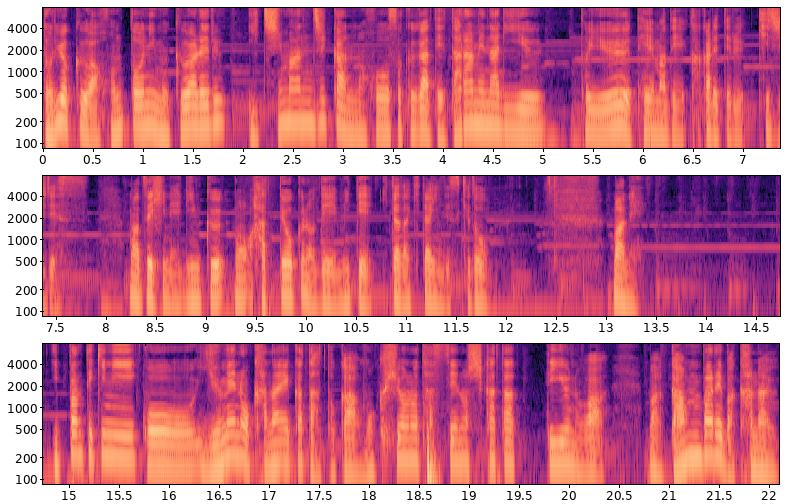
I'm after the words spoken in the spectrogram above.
努力は本当に報われる？1万時間の法則がデタラメな理由というテーマで書かれてる記事です。まあ是非ね、リンクも貼っておくので見ていただきたいんですけど、まあね、一般的にこう夢の叶え方とか目標の達成の仕方っていうのは、まあ頑張れば叶う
